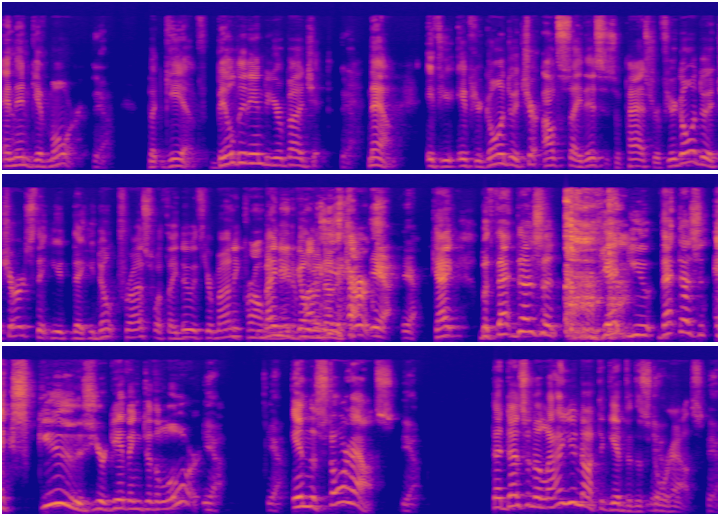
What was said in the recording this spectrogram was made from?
and then give more. Yeah. But give. Build it into your budget. Yeah. Now, if you if you're going to a church, I'll say this as a pastor: if you're going to a church that you that you don't trust what they do with your money, you, probably may need to go to another Yeah, church. Yeah. Yeah. Okay, but that doesn't get you. That doesn't excuse your giving to the Lord. Yeah, yeah. In the storehouse. Yeah. That doesn't allow you not to give to the storehouse. yeah.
